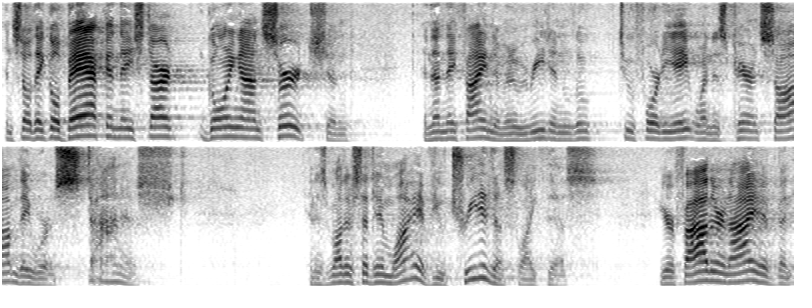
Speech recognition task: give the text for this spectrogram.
And so they go back and they start going on search, and, and then they find him. And we read in Luke 2.48, when his parents saw him, they were astonished. And his mother said to him, Why have you treated us like this? Your father and I have been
